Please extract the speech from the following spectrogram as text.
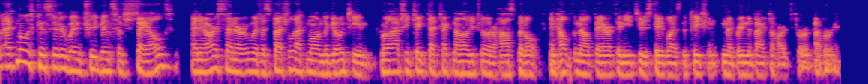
ECMO is considered when treatments have failed. And in our center, with a special ECMO on the go team, we'll actually take that technology to their hospital and help them out there if they need to to stabilize the patient and then bring them back to Hartford recovery.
